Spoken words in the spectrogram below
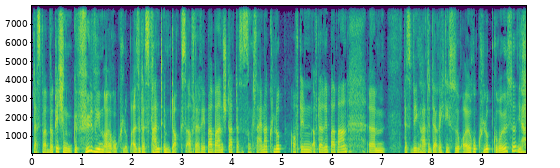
Das war wirklich ein Gefühl wie im Euroclub. Also das fand im Docks auf der Reeperbahn statt. Das ist ein kleiner Club auf, den, auf der Reeperbahn. Ähm, deswegen hatte der richtig so Euroclub-Größe. Ja,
